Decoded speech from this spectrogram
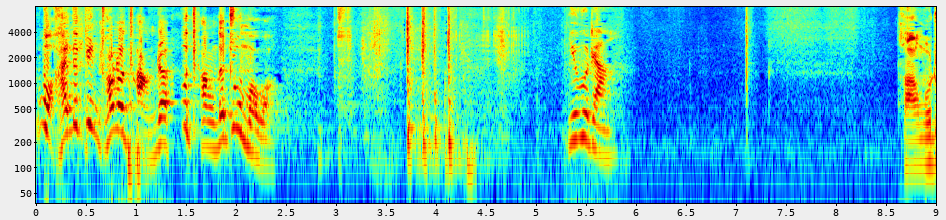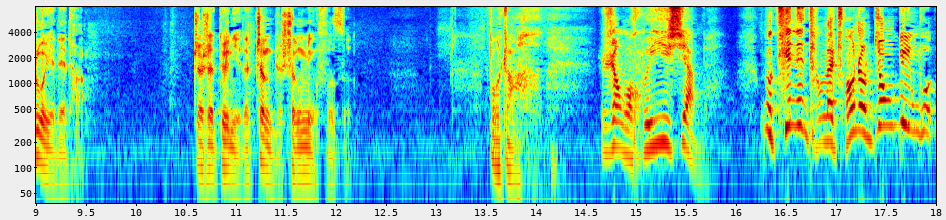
我还在病床上躺着，我躺得住吗？我，于部长，躺不住也得躺，这是对你的政治生命负责。部长，让我回一线吧，我天天躺在床上装病，我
